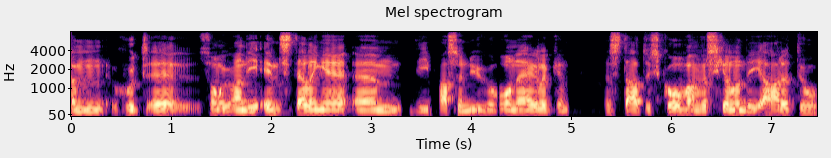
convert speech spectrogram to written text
um, goed, eh, sommige van die instellingen die passen nu gewoon eigenlijk een, een, status quo van verschillende jaren toe.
